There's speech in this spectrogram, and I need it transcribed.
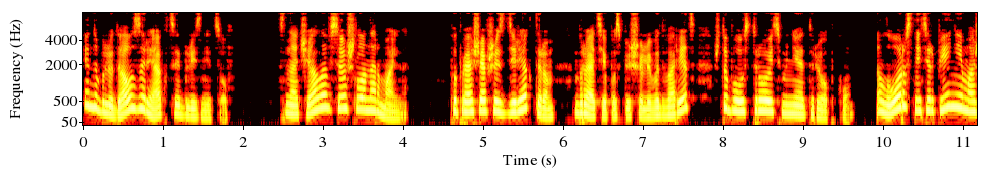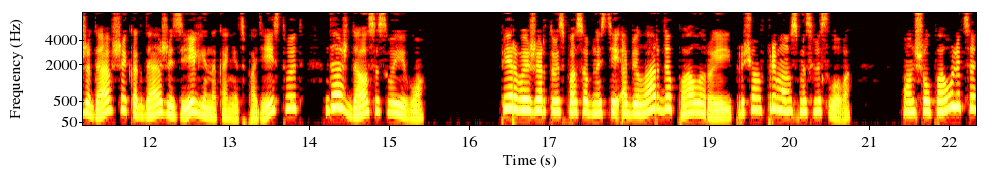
и наблюдал за реакцией близнецов. Сначала все шло нормально. Попрощавшись с директором, братья поспешили во дворец, чтобы устроить мне трепку. Лор, с нетерпением ожидавший, когда же зелье наконец подействует, дождался своего. Первой жертвой способностей Абеларда пал Рэй, причем в прямом смысле слова. Он шел по улице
